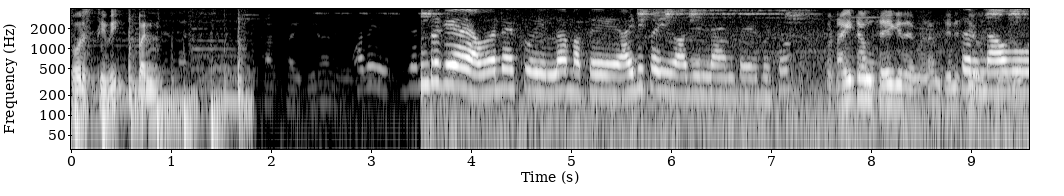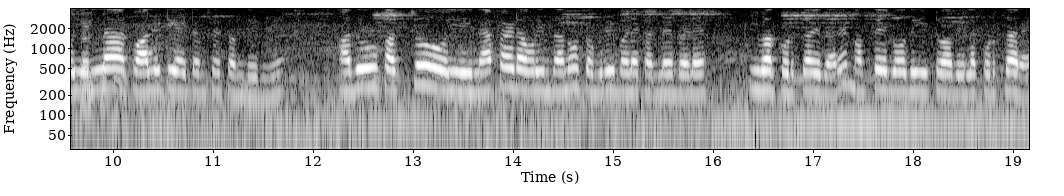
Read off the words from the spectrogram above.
ತೋರಿಸ್ತೀವಿ. ಬನ್ನಿ. ಅದೇ ಜನರಿಗೆ ಅವೇರ್ನೆಸ್ ಇಲ್ಲ ಮತ್ತೆ ಐಡೆಂಟಿಫೈ ಆಗಿಲ್ಲ ಅಂತ ಹೇಳ್ಬಿಟ್ಟು. ಬಟ್ ಐಟಮ್ಸ್ ಹೇಗಿದೆ ಮೇಡಮ್ ಸರ್ ನಾವು ಎಲ್ಲ ಕ್ವಾಲಿಟಿ ಐಟಮ್ಸೇ ತಂದಿದ್ವಿ. ಅದು ಫಸ್ಟು ಈ ನ್ಯಾಫ್ಯಾಡ್ ಅವರಿಂದನೂ ತೊಗರಿ ಬೇಳೆ ಕಡಲೆಬೇಳೆ ಇವಾಗ ಕೊಡ್ತಾ ಇದ್ದಾರೆ. ಮತ್ತೆ ಗೋಧಿ ಹಿಟ್ಟು ಅದೆಲ್ಲ ಕೊಡ್ತಾರೆ.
